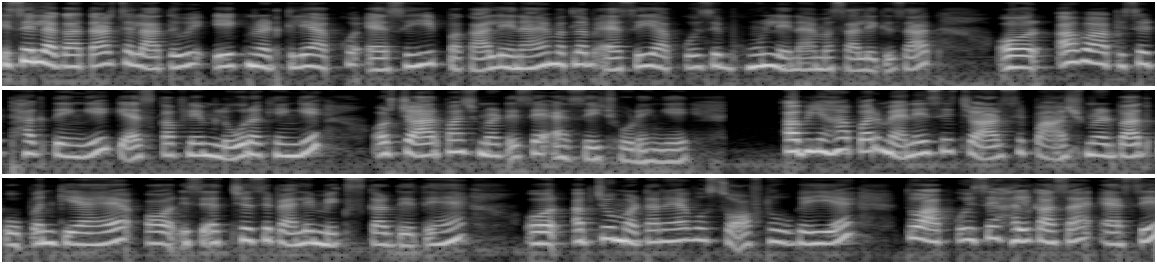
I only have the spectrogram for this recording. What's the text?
इसे लगातार चलाते हुए एक मिनट के लिए आपको ऐसे ही पका लेना है मतलब ऐसे ही आपको इसे भून लेना है मसाले के साथ। और अब आप इसे ढक देंगे, गैस का फ्लेम लो रखेंगे और चार पाँच मिनट इसे ऐसे ही छोड़ेंगे। अब यहाँ पर मैंने इसे चार से पाँच मिनट बाद ओपन किया है और इसे अच्छे से पहले मिक्स कर देते हैं। और अब जो मटर है वो सॉफ्ट हो गई है तो आपको इसे हल्का सा ऐसे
